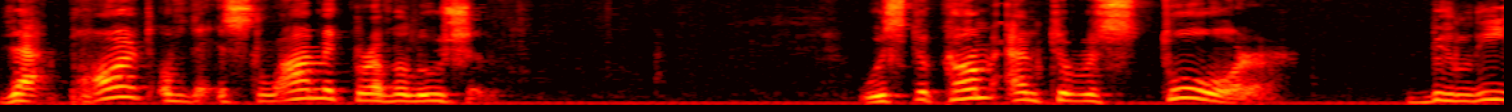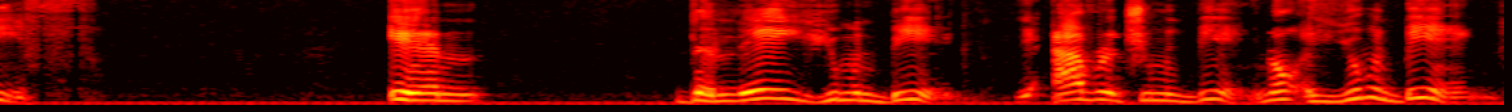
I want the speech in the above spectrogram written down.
That part of the Islamic revolution was to come and to restore belief in the lay human being, the average human being. No, a human being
